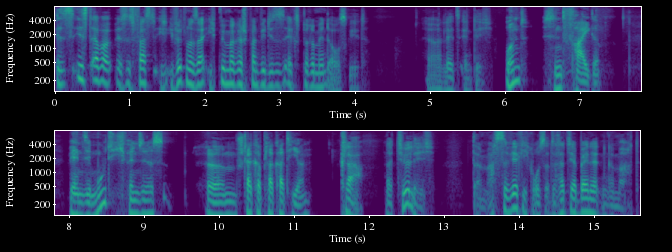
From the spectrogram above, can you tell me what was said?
Es ist aber, es ist fast, ich, ich würde mal sagen, ich bin mal gespannt, wie dieses Experiment ausgeht. Ja, letztendlich. Und sind feige. Werden sie mutig, wenn sie das ähm, stärker plakatieren? Klar, natürlich. Dann machst du wirklich groß. Das hat ja Benetton gemacht.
